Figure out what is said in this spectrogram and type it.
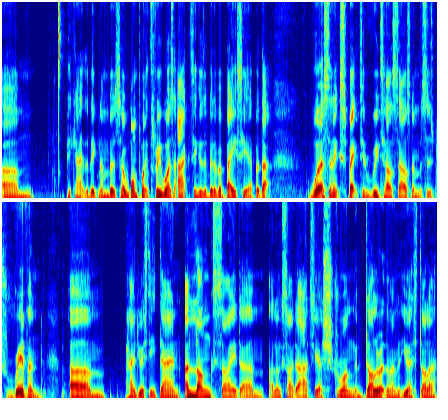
um, pick out the big numbers. So 1.3 was acting as a bit of a base here but that worse than expected retail sales numbers has driven um, pound USD down alongside um, alongside actually a strong dollar at the moment. US dollar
